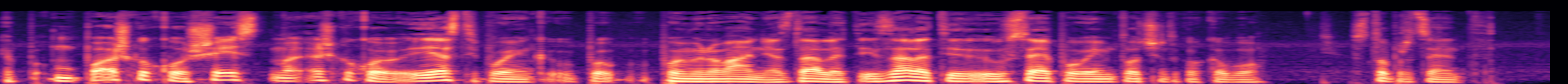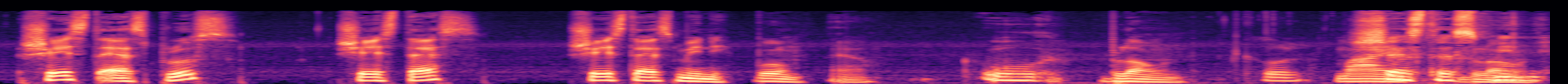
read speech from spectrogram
Ja, pa- pa veš kako, šest, veš kako, jaz ti povem k- po, poimenovanja, zdaj leti, zdaj leti vse povem točno tako, kako bo. 100%. 6S plus, 6S, 6S mini, bom, evo, Uh, blown. Cool. Mind šeste blown. smini.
